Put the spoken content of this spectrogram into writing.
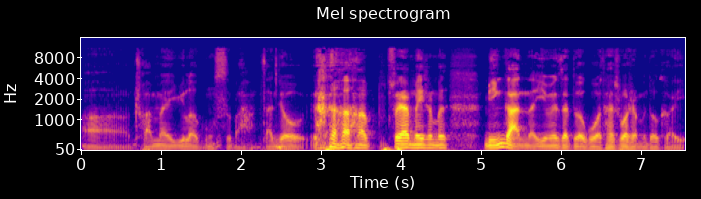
啊传媒娱乐公司吧，咱就虽然没什么敏感的，因为在德国他说什么都可以，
